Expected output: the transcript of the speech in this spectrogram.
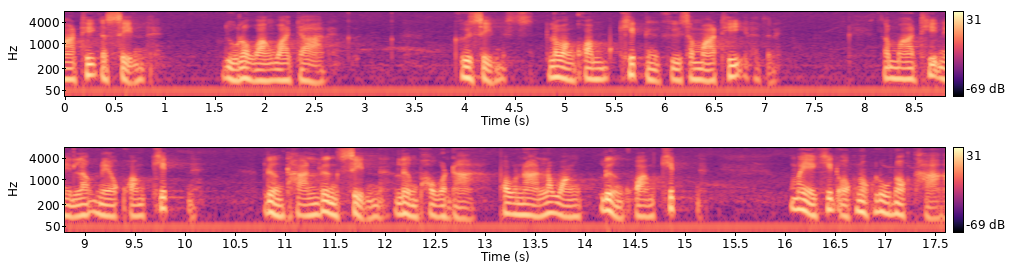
มาธิกับศีล อยู่ระวังวาจา คือศีลระวังความคิดนี่คือสมาธิสมาธินี่แล้วแนวความคิด เรื่องทานเรื่องศีลเรื่องภาวนา ภาวนาระวังเรื่องความคิด ไม่ให้คิดออกนอกลู่นอกทาง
